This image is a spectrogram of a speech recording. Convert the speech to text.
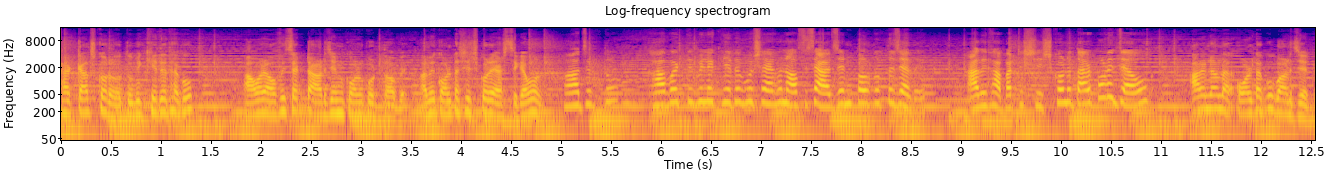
এক কাজ করো তুমি খেতে থাকো। আমার অফিসে একটা আর্জেন্ট কল করতে হবে। আমি কলটা শেষ করে আসছি কেমন? আজব তো। খাবার টেবিলে খেতে বসে এখন অফিসে আর্জেন্ট কল করতে যাবে। আগে খাবারটা শেষ করো তারপরে যাও। আরে না না কলটা খুব আর্জেন্ট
